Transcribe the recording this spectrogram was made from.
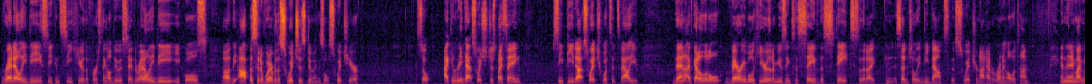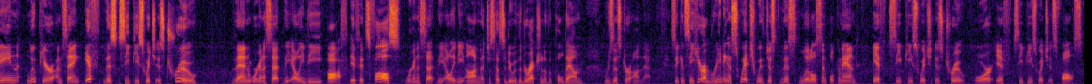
red LED. So you can see here the first thing I'll do is say the red LED equals uh, the opposite of whatever the switch is doing. A little switch here. So I can read that switch just by saying cp.switch, what's its value. Then I've got a little variable here that I'm using to save the state so that I can essentially debounce this switch or not have it running all the time. And then in my main loop here, I'm saying if this CP switch is true, then we're going to set the LED off. If it's false, we're going to set the LED on. And that just has to do with the direction of the pull down resistor on that. So you can see here, I'm reading a switch with just this little simple command, if CP switch is true, or if CP switch is false.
